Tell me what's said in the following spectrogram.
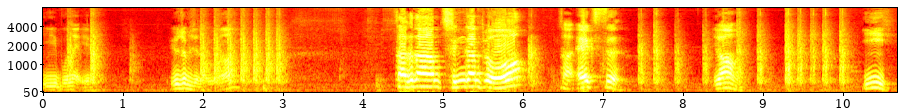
2분의 1. 요점 지나고요. 자, 그 다음 증간표. 자, x 0 2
